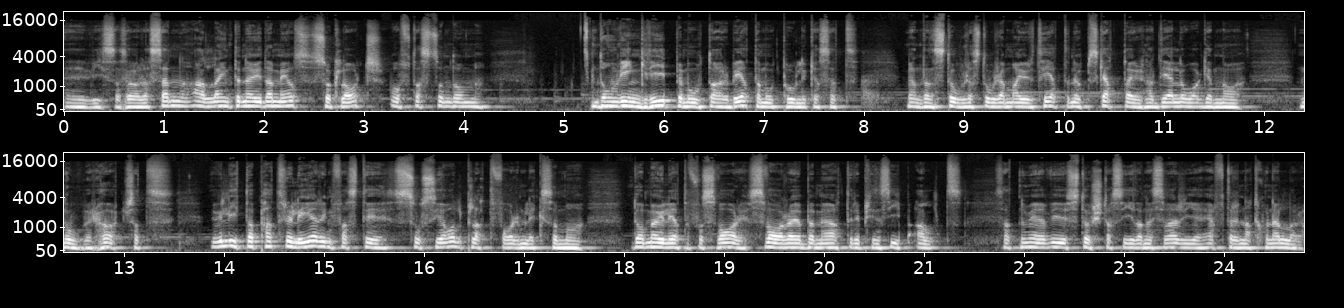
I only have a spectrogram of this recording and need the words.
Eh, Visa sig Sen alla är inte nöjda med oss såklart. Oftast som de, de vi ingriper mot och arbetar mot på olika sätt. Men den stora, stora majoriteten uppskattar ju den här dialogen och oerhört. Så att det är lite av patrullering fast i social plattform liksom. Och du har möjlighet att få svar. Svara och bemöter i princip allt. Så att nu är vi ju största sidan i Sverige efter det nationella. Då.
